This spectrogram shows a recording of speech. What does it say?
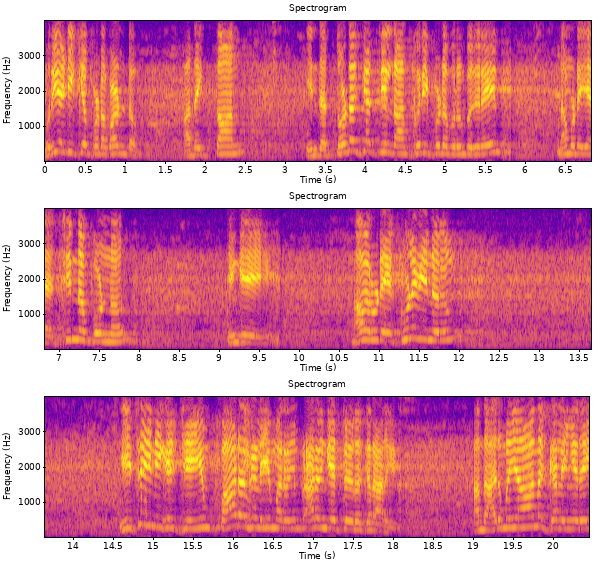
முறியடிக்கப்பட வேண்டும். அதைத்தான் இந்த தொடக்கத்தில் நான் குறிப்பிட விரும்புகிறேன். நம்முடைய சின்ன பொண்ணு இங்கே அவருடைய குழுவினரும் இசை நிகழ்ச்சியையும் பாடல்களையும் அரங்கேற்று இருக்கிறார்கள் அந்த அருமையான கலைஞரை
